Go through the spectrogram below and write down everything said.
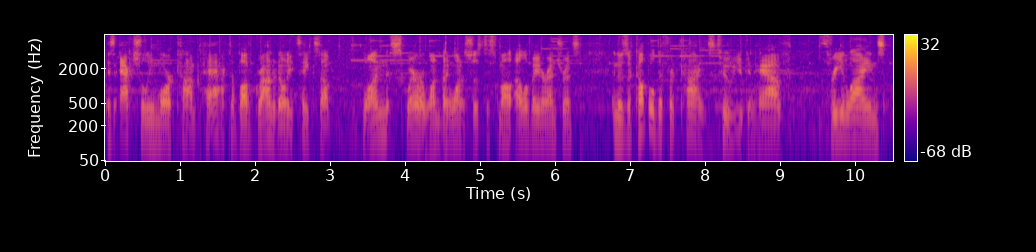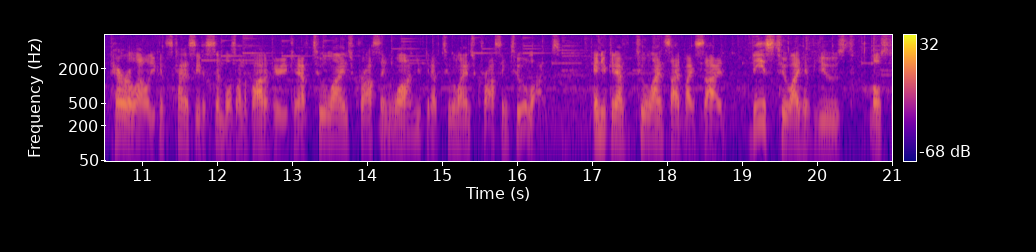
is actually more compact. Above ground, it only takes up one square one by one. It's just a small elevator entrance. And there's a couple different kinds, too. You can have three lines parallel. You can kind of see the symbols on the bottom here. You can have two lines crossing one. You can have two lines crossing two lines. And you can have two lines side by side. These two I have used most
